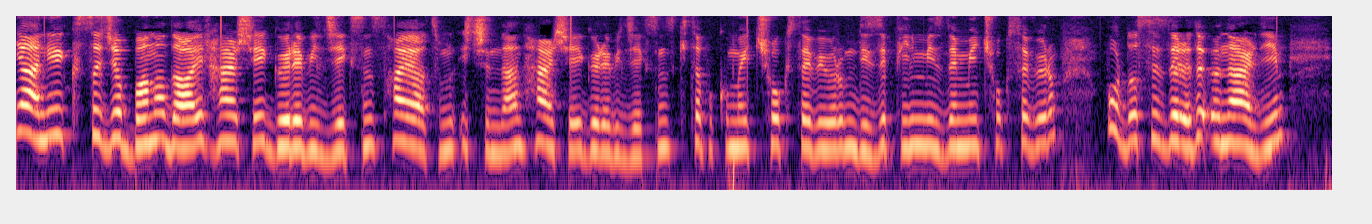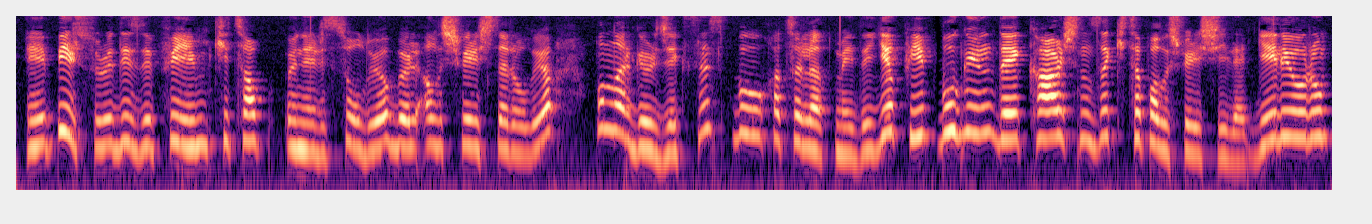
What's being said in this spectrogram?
yani kısaca bana dair her şeyi görebileceksiniz. Hayatımın içinden her şeyi görebileceksiniz. Kitap okumayı çok seviyorum. Dizi, film izlemeyi çok seviyorum. Burada sizlere de önerdiğim e, bir sürü dizi, film, kitap önerisi oluyor. Böyle alışverişler oluyor. Bunları göreceksiniz. Bu hatırlatmayı da yapayım. Bugün de karşınıza kitap alışverişiyle geliyorum.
